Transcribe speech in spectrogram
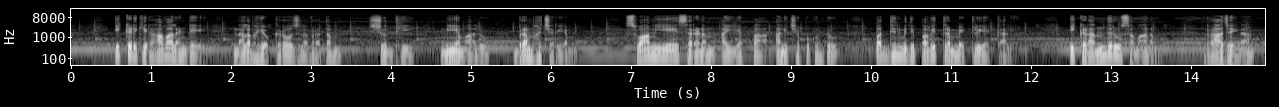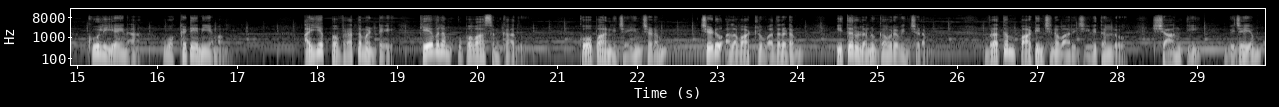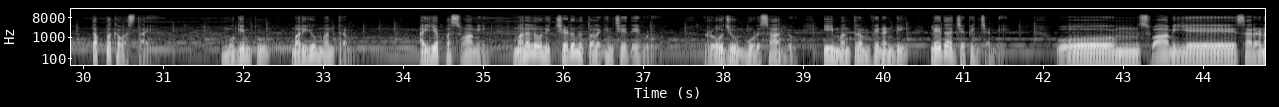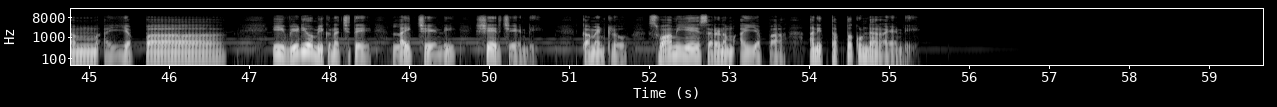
ఇక్కడికి రావాలంటే నలభై ఒక్క రోజుల వ్రతం శుద్ధి నియమాలు బ్రహ్మచర్యం. స్వామియే శరణం అయ్యప్ప అని చెప్పుకుంటూ పద్దెనిమిది పవిత్ర మెట్లు ఎక్కాలి. ఇక్కడ అందరూ సమానం. రాజైనా కూలీ అయినా ఒక్కటే నియమం. అయ్యప్ప వ్రతమంటే కేవలం ఉపవాసం కాదు. కోపాన్ని జయించడం చెడు అలవాట్లు వదలడం ఇతరులను గౌరవించడం. వ్రతం పాటించిన వారి జీవితంలో శాంతి విజయం తప్పక వస్తాయి. ముగింపు మరియు మంత్రం. అయ్యప్ప స్వామి మనలోని చెడును తొలగించే దేవుడు. రోజూ మూడుసార్లు ఈ మంత్రం వినండి లేదా జపించండి. ఓం స్వామియే శరణం అయ్యప్ప. ఈ వీడియో మీకు నచ్చితే లైక్ చేయండి షేర్ చేయండి. కమెంట్లో స్వామియే శరణం అయ్యప్ప అని తప్పకుండా రాయండి.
